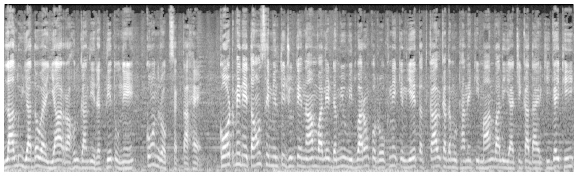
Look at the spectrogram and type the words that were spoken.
लालू यादव या राहुल गांधी रख दे तो उन्हें कौन रोक सकता है? कोर्ट में नेताओं से मिलते जुलते नाम वाले डमी उम्मीदवारों को रोकने के लिए तत्काल कदम उठाने की मांग वाली याचिका दायर की गई थी।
